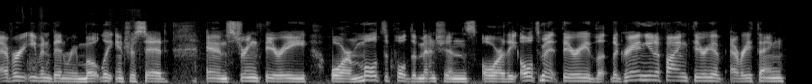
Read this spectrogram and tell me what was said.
ever even been remotely interested in string theory or multiple dimensions or the ultimate theory, the, the grand unifying theory of everything,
